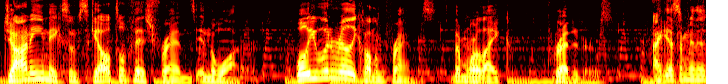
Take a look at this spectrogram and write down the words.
Johnny makes some skeletal fish friends in the water. Well, you wouldn't really call them friends. They're more like predators. I guess I'm gonna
